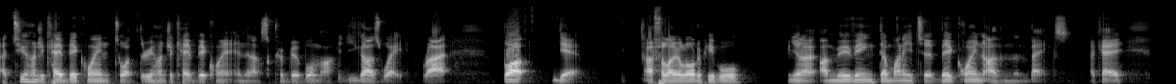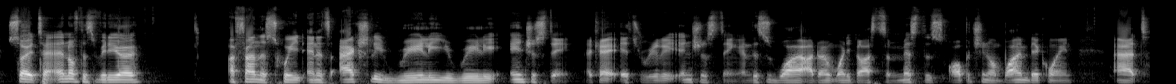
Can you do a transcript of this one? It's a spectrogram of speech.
a 200k Bitcoin to a 300k Bitcoin in the next crypto bull market. You guys wait, right? But yeah, I feel like a lot of people, you know, are moving their money to Bitcoin other than banks. Okay, so to end off this video, I found this tweet and it's actually really, really interesting. Okay, it's really interesting, and this is why I don't want you guys to miss this opportunity on buying Bitcoin at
